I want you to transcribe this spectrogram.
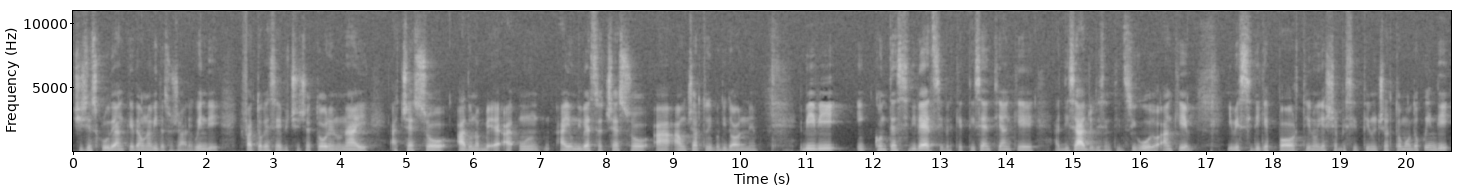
ci si esclude anche da una vita sociale, quindi il fatto che sei più ciccettone non hai accesso ad una, a un, hai un diverso accesso a, a un certo tipo di donne, vivi in contesti diversi perché ti senti anche a disagio, ti senti insicuro, anche i vestiti che porti, non riesci a vestirti in un certo modo, quindi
